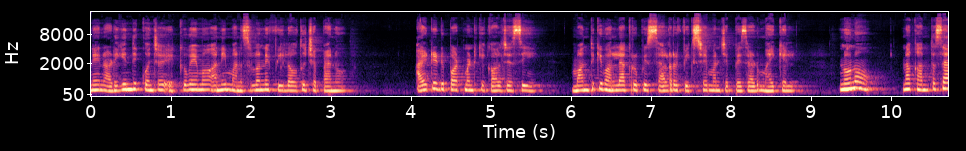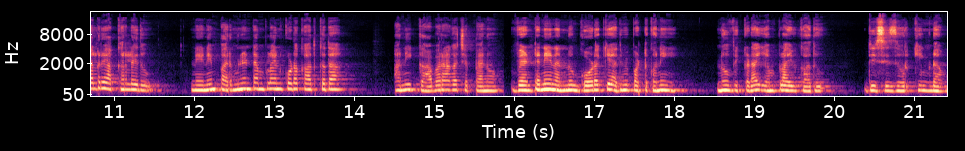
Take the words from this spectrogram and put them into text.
నేను అడిగింది కొంచెం ఎక్కువేమో అని మనసులోనే ఫీల్ అవుతూ చెప్పాను. ఐటీ డిపార్ట్మెంట్కి కాల్ చేసి మంత్కి one lakh rupees salary fix చేయమని చెప్పేశాడు మైకేల్. నోనో నాకు అంత శాలరీ అక్కర్లేదు. నేనేం పర్మనెంట్ ఎంప్లాయీని కూడా కాదు కదా అని గాబరాగా చెప్పాను. వెంటనే నన్ను గోడకి అదిమి పట్టుకొని నువ్విక్కడ ఎంప్లాయీ కాదు. This is your kingdom.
